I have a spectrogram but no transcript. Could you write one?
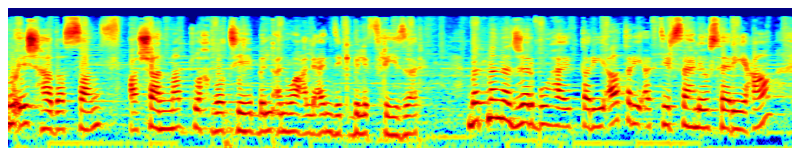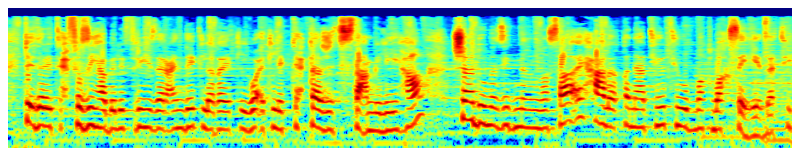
وإيش هذا الصنف؟ عشان ما تلخبطي بالأنواع اللي عندك بالفريزر. بتمنى تجربوا هاي الطريقة طريقة كتير سهلة وسريعة. تقدري تحفظيها بالفريزر عندك لغاية الوقت اللي بتحتاجي تستعمليها. شاهدوا مزيد من النصائح على قناة يوتيوب مطبخ سيدتي.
